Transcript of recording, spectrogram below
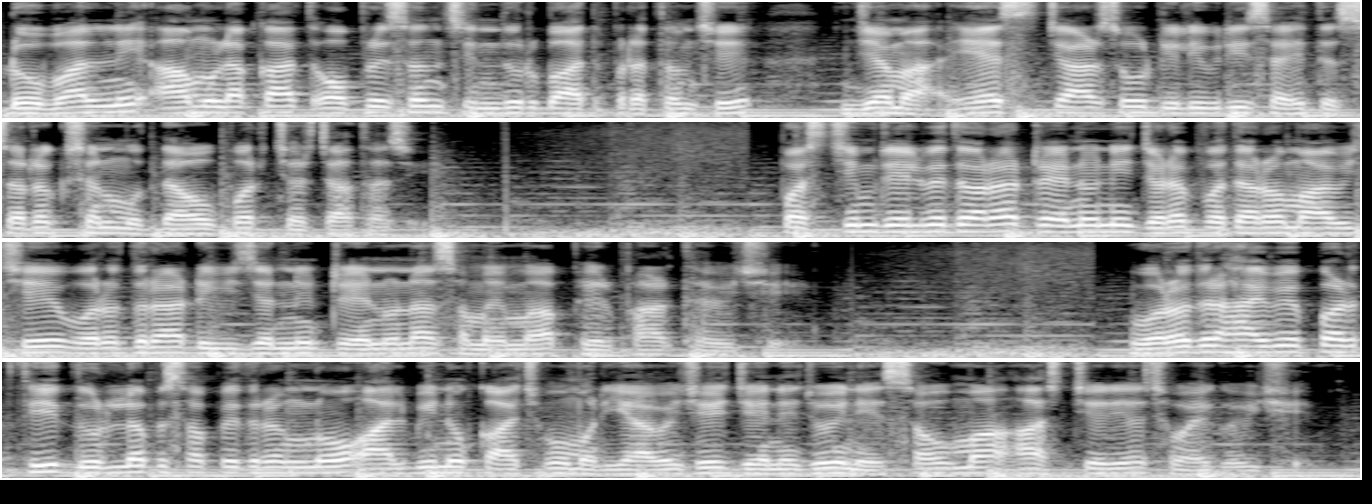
ડોભાલની આ મુલાકાત ઓપરેશન સિંદૂર બાદ પ્રથમ છે, જેમાં એસ ચારસો ડિલિવરી સહિત સંરક્ષણ મુદ્દાઓ પર ચર્ચા થશે. પશ્ચિમ રેલવે દ્વારા ટ્રેનોની ઝડપ વધારવામાં આવી છે. વડોદરા ડિવિઝનની ટ્રેનોના સમયમાં ફેરફાર થયો છે. વડોદરા હાઈવે પરથી દુર્લભ સફેદ રંગનો આલ્બીનો કાચબો મળી આવે છે, જેને જોઈને સૌમાં આશ્ચર્ય છવાઈ ગયું છે.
